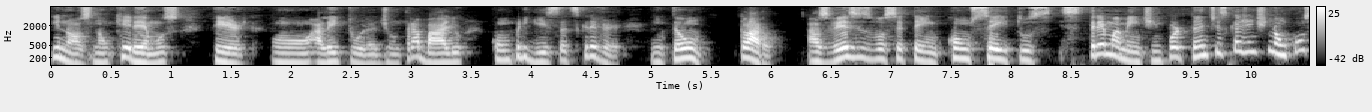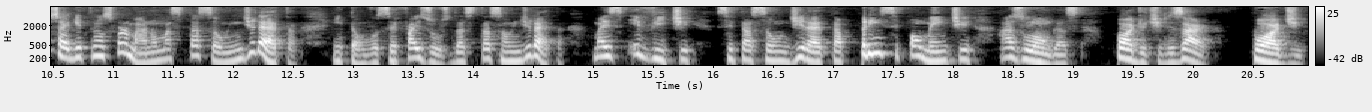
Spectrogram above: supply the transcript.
E nós não queremos ter um, a leitura de um trabalho com preguiça de escrever. Então, claro, às vezes você tem conceitos extremamente importantes que a gente não consegue transformar numa citação indireta. Então você faz uso da citação indireta. Mas evite citação direta, principalmente as longas. Pode utilizar? Pode.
